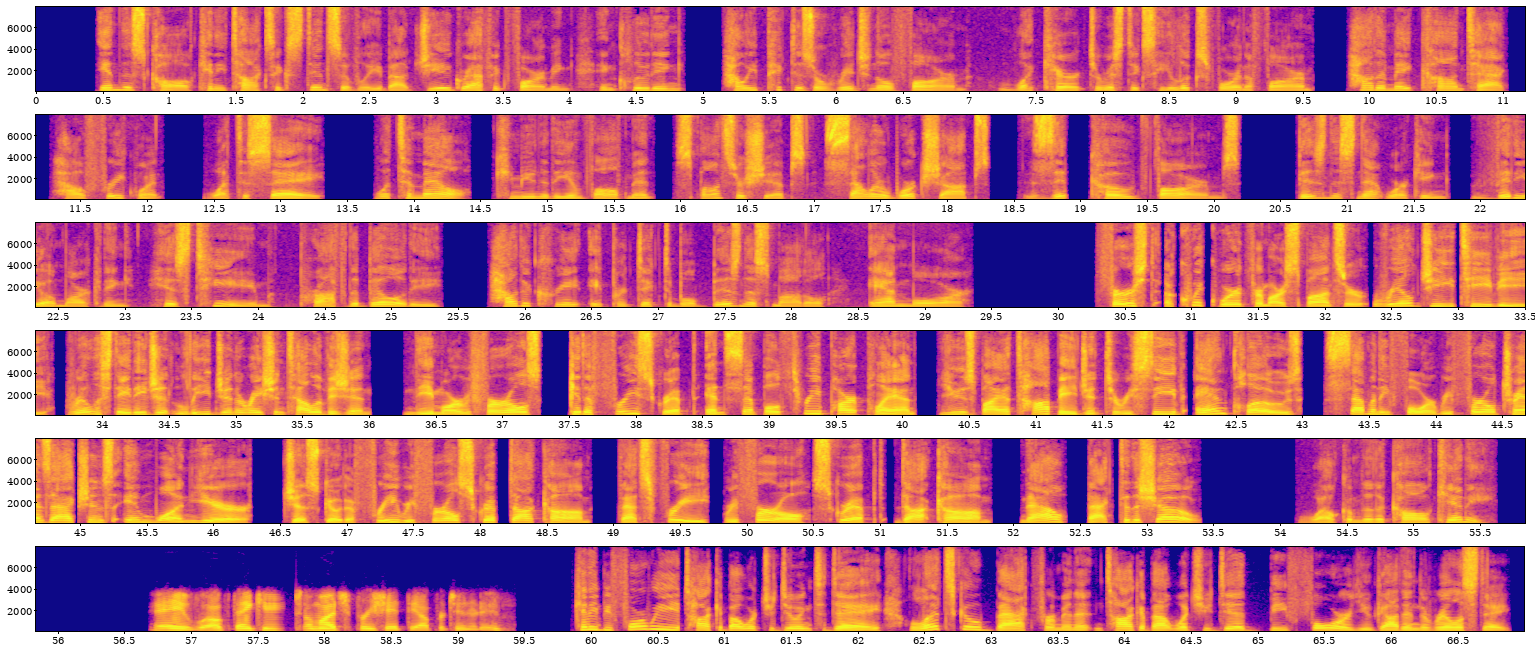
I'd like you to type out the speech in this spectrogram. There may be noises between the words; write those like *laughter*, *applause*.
In this call, Kenny talks extensively about geographic farming, including how he picked his original farm, what characteristics he looks for in a farm, how to make contact, how frequent, what to say, what to mail, community involvement, sponsorships, seller workshops, zip code farms, business networking, video marketing, his team, profitability, how to create a predictable business model, and more. First, a quick word from our sponsor, RealG TV, Real Estate Agent Lead Generation Television. Need more referrals? Get a free script and simple three part plan used by a top agent to receive and close 74 referral transactions in one year. Just go to freereferralscript.com that's freereferralscript.com. Now, back to the show. Welcome to the call, Kenny. Hey, well, thank you so much. Appreciate the opportunity. Kenny, before we talk about what you're doing today, let's go back for a minute and talk about what you did before you got into real estate.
